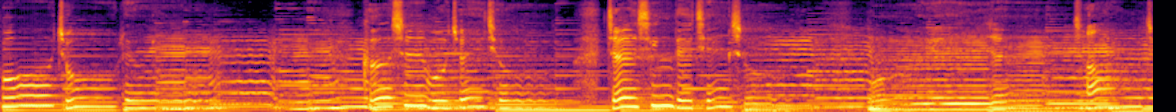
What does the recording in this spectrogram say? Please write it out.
波逐流。可是我追求真心的牵手，我愿人长久。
